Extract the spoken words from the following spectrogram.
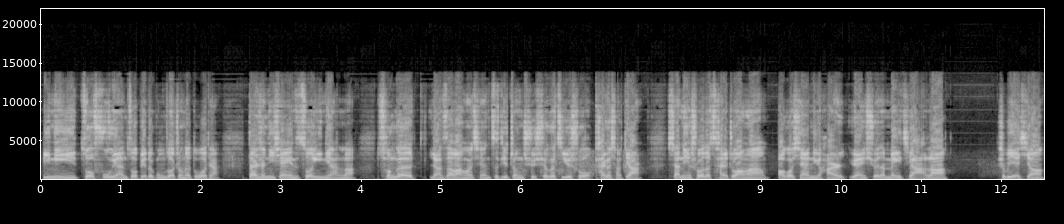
比你做服务员做别的工作挣得多点儿。但是你现在也做一年了，存个两三万块钱，自己争取学个技术，开个小店儿。像你说的彩妆啊，包括现在女孩愿意学的美甲啦，是不是也行？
